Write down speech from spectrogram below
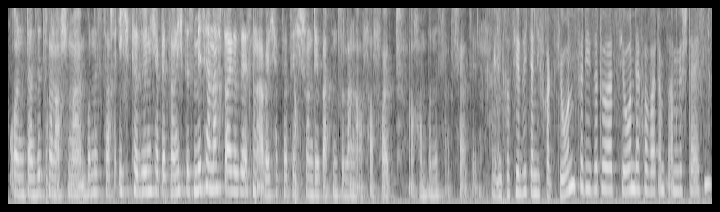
Und dann sitzt man auch schon mal im Bundestag. Ich persönlich habe jetzt noch nicht bis Mitternacht da gesessen, aber ich habe tatsächlich schon Debatten so lange auch verfolgt, auch am Bundestagsfernsehen. Interessieren sich denn die Fraktionen für die Situation der Verwaltungsangestellten?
